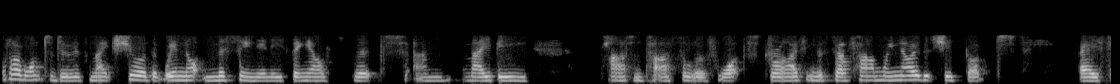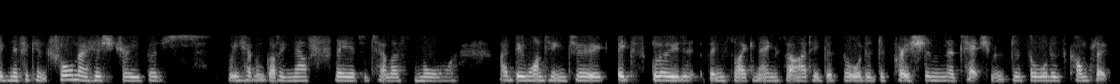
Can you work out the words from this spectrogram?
what I want to do is make sure that we're not missing anything else that um, may be part and parcel of what's driving the self harm. We know that she's got a significant trauma history, but we haven't got enough there to tell us more. I'd be wanting to exclude things like an anxiety disorder, depression, attachment disorders, complex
